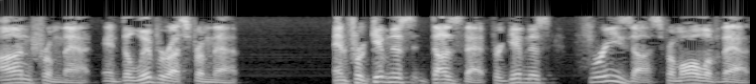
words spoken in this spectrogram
on from that and deliver us from that. And forgiveness does that. Forgiveness frees us from all of that.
